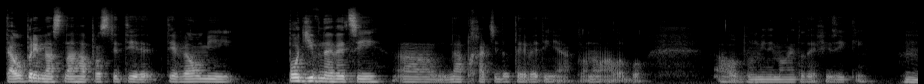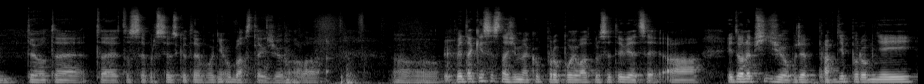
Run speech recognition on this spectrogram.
tá úprimná snaha proste tie, tie veľmi podivné veci uh, napchať do tej vedy nejako, no, alebo, alebo minimálne do tej fyziky. Hmm, to jo, to, je, to, je, to se prostě vyskytuje v hodně oblastech, že jo, ale my taky se snažíme jako propojovat prostě ty věci a je to lepší, že jo, protože pravděpodobněji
